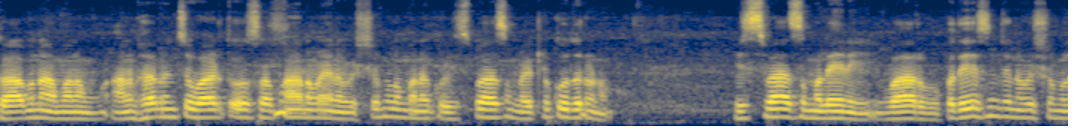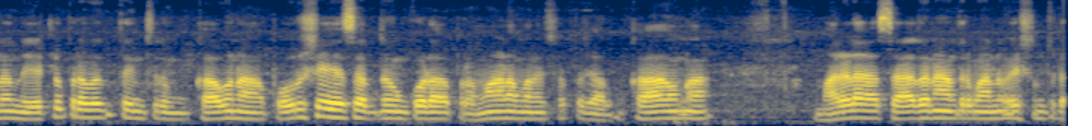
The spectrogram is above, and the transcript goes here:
కావున మనం అనుభవించే వారితో సమానమైన విషయంలో మనకు విశ్వాసం ఎట్లు కుదురును? విశ్వాసము లేని వారు ఉపదేశించిన విషయములను ఎట్లు ప్రవర్తించడం కావున పౌరుషేయ శబ్దం కూడా ప్రమాణం అని చెప్పజాలం. కావున మరలా సాధనాంతరం అన్వేషించుట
